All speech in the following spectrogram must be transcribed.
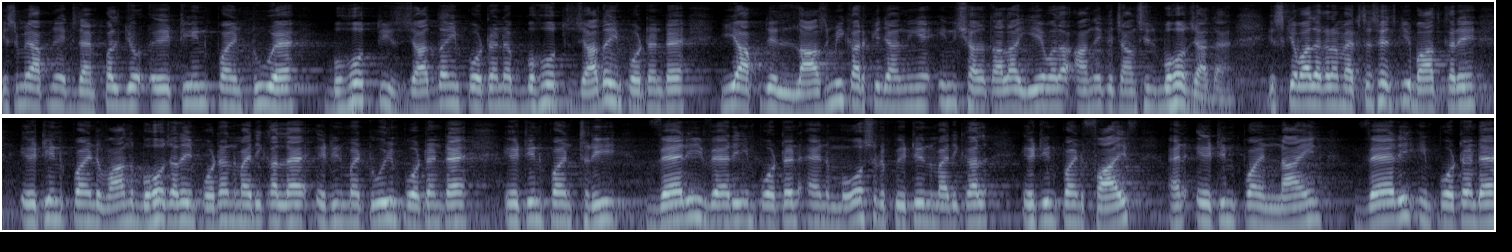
इसमें आपने एग्ज़ाम्पल जो 18.2 है, बहुत ही ज़्यादा इंपॉर्टेंट है, बहुत ज़्यादा इंपॉर्टेंट है। ये आपने लाजमी करके जानी है। इन ताला ये वाला आने के चांसेस बहुत ज़्यादा है। इसके बाद अगर हम एक्सरसाइज की बात करें 18.1 बहुत ज़्यादा इंपॉर्टेंट मेडिकल है 18.2 इंपॉर्टेंट है 18.3 very very important and most repeated medical 18.5 and 18.9 very important है।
